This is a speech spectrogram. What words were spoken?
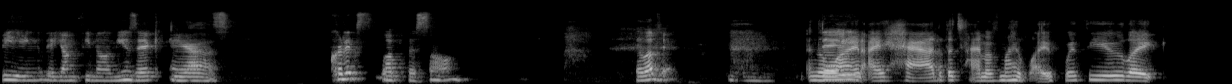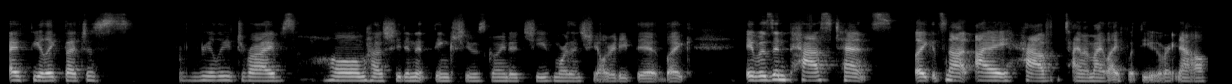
being a young female in music and yeah. critics loved this song. They loved it. And the they, line I had the time of my life with you, like I feel like that just really drives home how she didn't think she was going to achieve more than she already did. Like it was in past tense. Like it's not I have time of my life with you right now,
